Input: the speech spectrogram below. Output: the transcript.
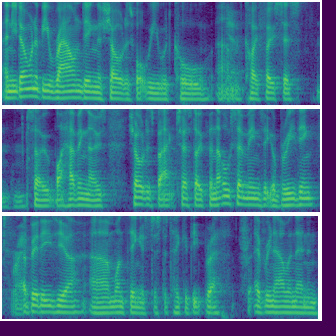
and you don't want to be rounding the shoulders, what we would call um, Yeah. kyphosis. So by having those shoulders back, chest open, that also means that you're breathing Right. a bit easier. Um, one thing is just to take a deep breath every now and then and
